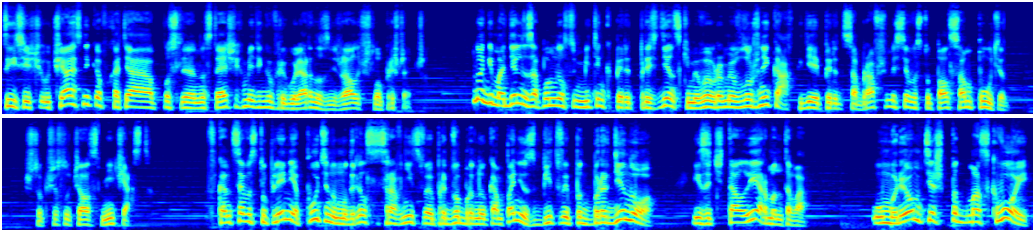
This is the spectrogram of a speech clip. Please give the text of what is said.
тысяч участников, хотя после настоящих митингов регулярно занижало число пришедших. Многим отдельно запомнился митинг перед президентскими выборами в Лужниках, где перед собравшимися выступал сам Путин, что вообще случалось нечасто. В конце выступления Путин умудрился сравнить свою предвыборную кампанию с битвой под Бородино и зачитал Лермонтова – Умремте ж под Москвой,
